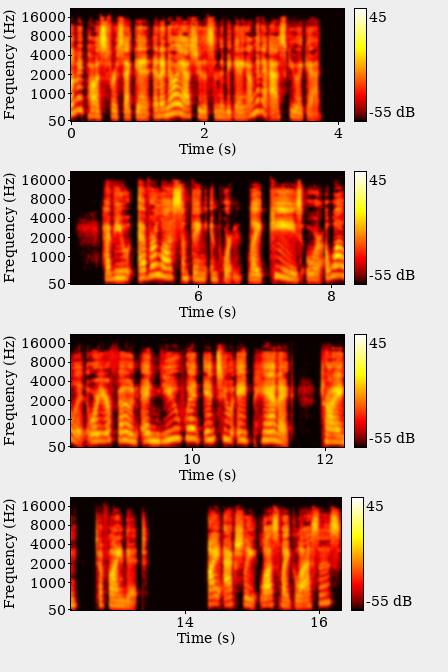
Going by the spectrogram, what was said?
Let me pause for a second. And I know I asked you this in the beginning. I'm going to ask you again. Have you ever lost something important like keys or a wallet or your phone and you went into a panic trying to find it? I actually lost my glasses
